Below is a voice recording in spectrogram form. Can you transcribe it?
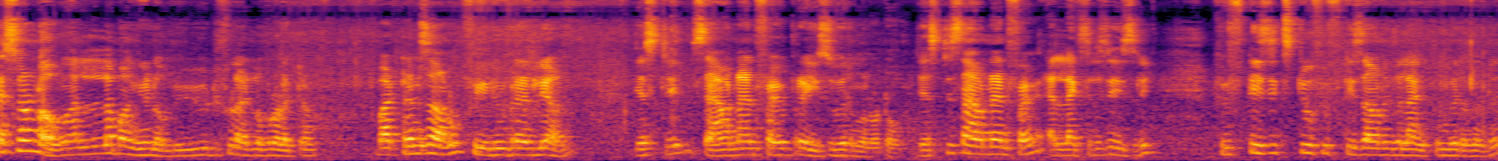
രസമുണ്ടാവും. നല്ല ഭംഗിയുണ്ടാവും. ബ്യൂട്ടിഫുൾ ആയിട്ടുള്ള പ്രോഡക്റ്റ് ആണ്. ബട്ടൺസ് ആണ് ഫീലിംഗ് ഫ്രണ്ട്ലി ആണ്. Just seven and five price വരുന്നുള്ളൂ കേട്ടോ. Just seven and five L എക്സിൽ സൈസിൽ fifty six to fifty seven ഇത് ലെങ്ത്തും വരുന്നുണ്ട്.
